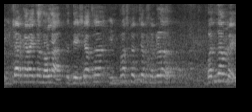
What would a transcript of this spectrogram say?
विचार करायचा झाला तर देशाचं इन्फ्रास्ट्रक्चर सगळं बदलावलं आहे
